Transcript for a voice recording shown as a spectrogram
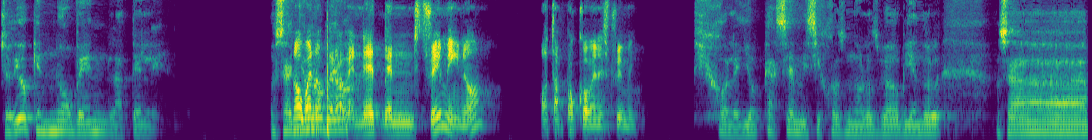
Yo digo que no ven la tele. O sea, No, yo bueno, no pero veo- ven, streaming, ¿no? O tampoco ven streaming. Híjole, yo casi a mis hijos no los veo viendo. O sea,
